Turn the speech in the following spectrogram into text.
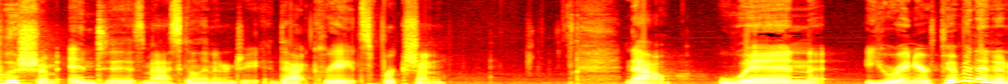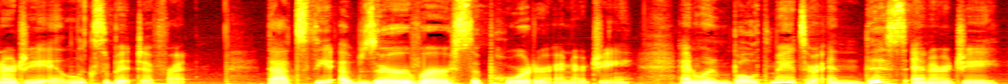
push him into his masculine energy. That creates friction. Now, when you're in your feminine energy, it looks a bit different. That's the observer supporter energy. And when both mates are in this energy,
